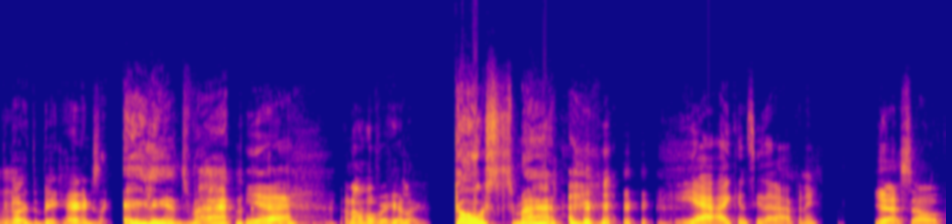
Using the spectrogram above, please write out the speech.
the Mm. guy with the big hair, and just like aliens, man. Yeah. and I'm over here like ghosts, man. Yeah, I can see that happening. yeah. So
